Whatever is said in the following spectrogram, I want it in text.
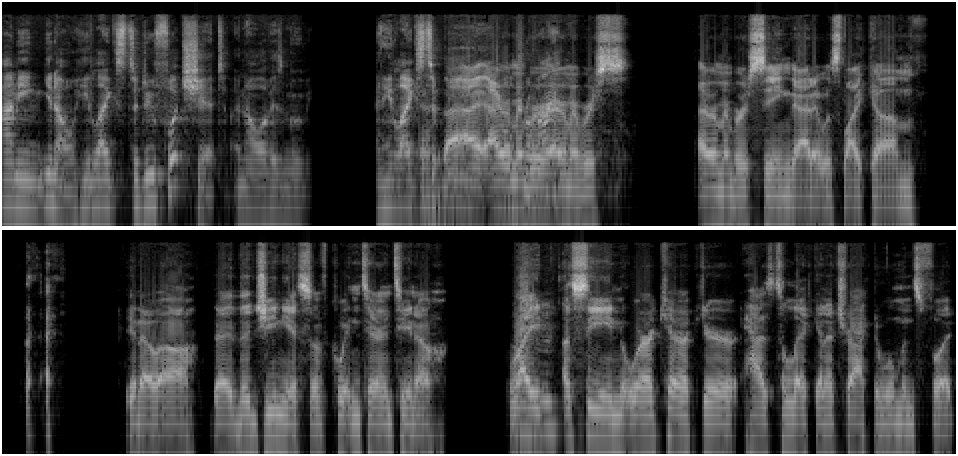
I mean, you know, he likes to do foot shit in all of his movies. And he likes to be I, I remember. I remember. I remember seeing that. It was like, um, you know, uh, the the genius of Quentin Tarantino. Write Mhm. a scene where a character has to lick an attractive woman's foot.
